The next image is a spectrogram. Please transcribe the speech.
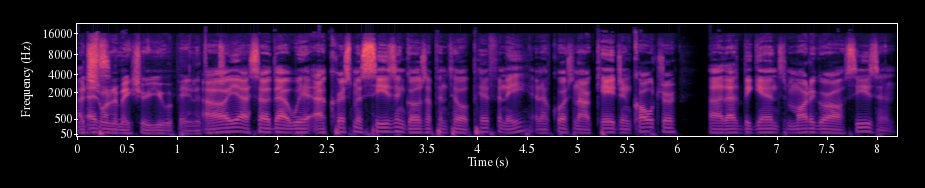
I just wanted to make sure you were paying attention. Oh yeah, so that we our Christmas season goes up until Epiphany, and of course in our Cajun culture, uh, that begins Mardi Gras season,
